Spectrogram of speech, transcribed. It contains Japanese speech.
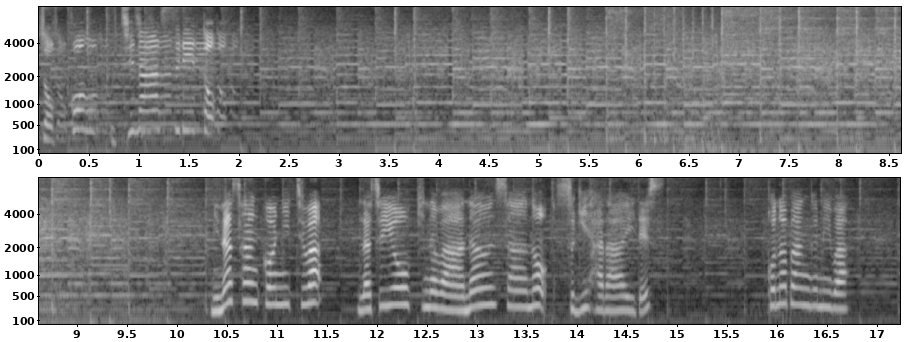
ぞっこんウチナアスリート。皆さんこんにちは。ラジオ沖縄アナウンサーの杉原愛です。この番組は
